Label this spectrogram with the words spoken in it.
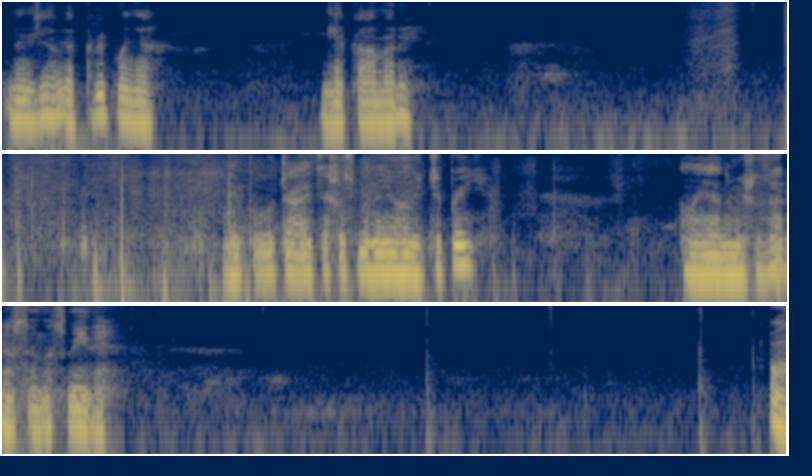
не взяв як кріплення для камери. Не виходить щось мене його відчепить. Але я думаю, що зараз все нас вийде. О!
